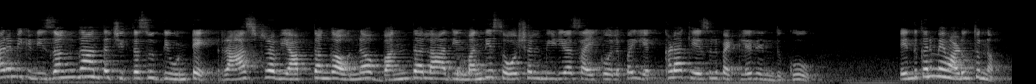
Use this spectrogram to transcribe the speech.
అరే మీకు నిజంగా అంత చిత్తశుద్ధి ఉంటే రాష్ట్ర వ్యాప్తంగా ఉన్న వందలాది మంది సోషల్ మీడియా సైకోలపై ఎక్కడా కేసులు పెట్టలేదు ఎందుకు? ఎందుకని మేము అడుగుతున్నాం?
